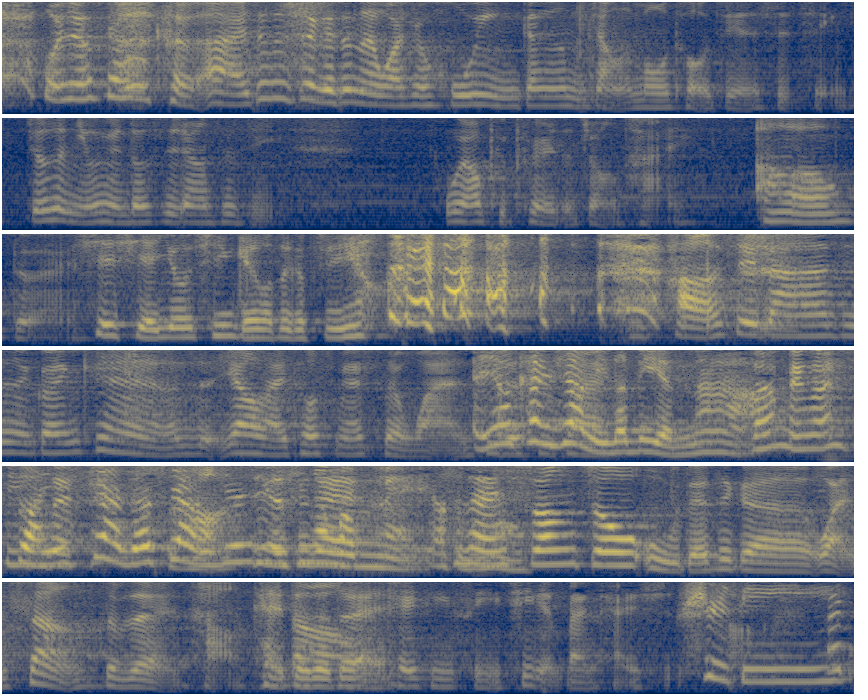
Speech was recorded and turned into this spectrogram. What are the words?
我觉得非常可爱，就是这个真的完全呼应刚刚你讲的 motto 这件事情，就是你永远都是让自己 well prepared 的状态。哦，对，谢谢尤青给我这个机会。好，谢谢大家今天的观看，要来 Toastmaster 玩。哎，要看一下你的脸呐，反正没关系，转一下，不要这样，今天是那么美，是在双周五的这个晚上，对不对？好，对对对，KTC 七点半开始。是的，拜拜。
